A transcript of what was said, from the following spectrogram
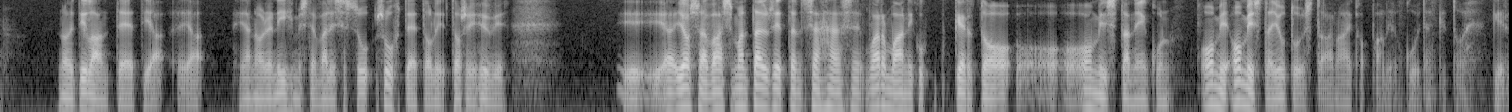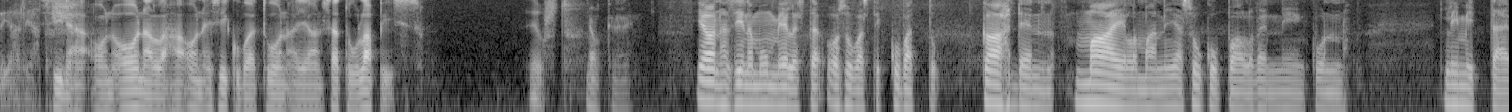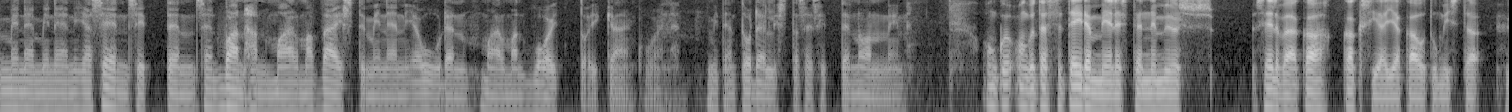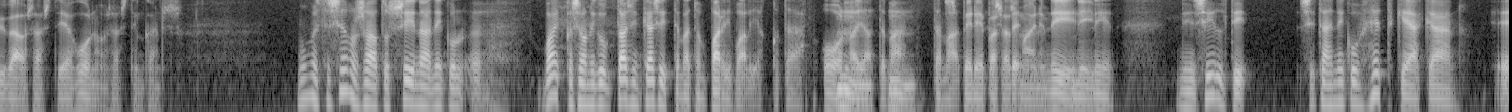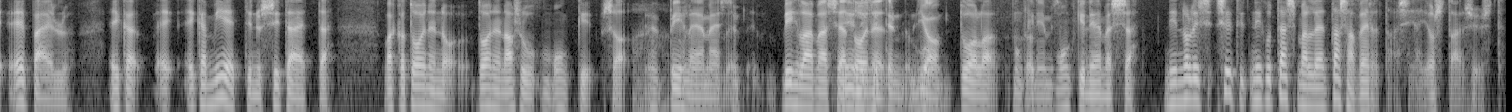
nuo tilanteet ja, ja, ja noiden ihmisten väliset su, suhteet oli tosi hyvin. Ja jossain vaiheessa mä tajusin, että sehän se varmaan niin kuin kertoo omista niin kuin omi, omista jutuistaan aika paljon kuitenkin toi kirjailija. Tossa. Siinähän on, Oonallahan on esikuva tuon ajan Satu Lapissa. Just. Okei. Okay. Ja onhan siinä mun mielestä osuvasti kuvattu kahden maailman ja sukupolven niin kuin limittäin meneminen ja sen sitten sen vanhan maailman väistyminen ja uuden maailman voitto ikään kuin. Miten todellista se sitten on. Niin. Onko, onko tässä teidän mielestänne myös selvää kaksia jakautumista hyväosasten ja huono-osasten kanssa? Mun mielestä se on saatu siinä niin kuin, vaikka se on niin täysin käsittämätön parivaljakko tämä Oona mm, ja tämä... Mm, tämä Spede Pasasmainen. Spe, niin, niin. Niin, niin silti sitä ei niin kuin hetkeäkään e- epäily, eikä, e- eikä miettinyt sitä, että vaikka toinen, toinen asuu munkki... Pihlajamäessä. Pihlajamäessä ja niin, toinen sitten, joo, tuolla Munkkiniemessä. Munkkiniemessä, niin ne oli silti niin kuin täsmälleen tasavertaisia jostain syystä.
